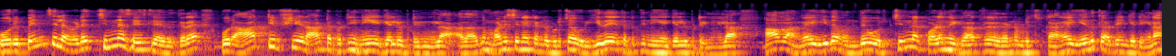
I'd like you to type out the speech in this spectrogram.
ஒரு பென்சிலை விட சின்ன சைஸில் இருக்கிற ஒரு ஆர்டிஃபிஷியல் ஆர்ட்டை பற்றி நீங்கள் கேள்விப்பட்டிருக்கீங்களா? அதாவது மனுஷனே கண்டுபிடிச்ச ஒரு இதயத்தை பற்றி நீங்கள் கேள்விப்பட்டிருக்கீங்களா? ஆமாங்க இதை வந்து ஒரு சின்ன குழந்தைக்காக கண்டுபிடிச்சிருக்காங்க. எதுக்கு அப்படின்னு கேட்டிங்கன்னா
